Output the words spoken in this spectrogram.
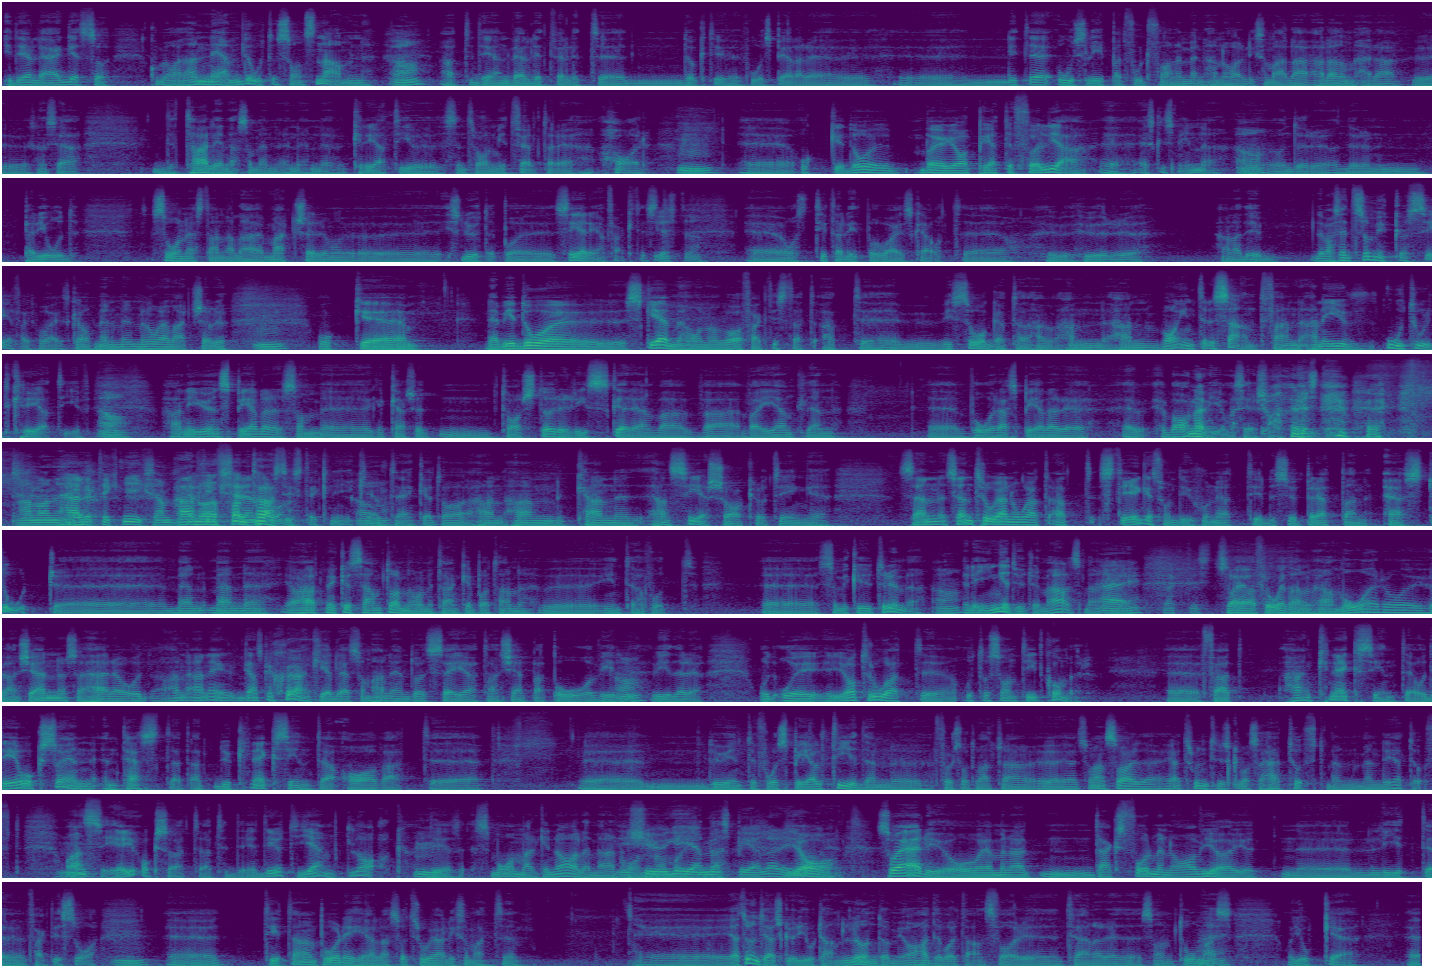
i det läget så kommer jag ihåg, han nämnde Ottossons namn. Ja. Att det är en väldigt, väldigt duktig fotbollsspelare. Lite oslipad fortfarande, men han har liksom alla, alla de här ska man säga, detaljerna som en, en, en kreativ central mittfältare har. Mm. Eh, och då började jag och Peter följa eh, Eskilsminne Ja. under, under en period. såg nästan alla matcher eh, i slutet på eh, serien faktiskt. Eh, Och tittade lite på Wild Scout. eh, Hur, hur han hade, det var inte så mycket att se faktiskt på Wild Scout, men med, med några matcher. Mm. Och när vi då eh, skrev med honom var faktiskt att, att eh, vi såg att han, han, han var intressant. För han, han är ju otroligt kreativ. Ja. Han är ju en spelare som eh, kanske mm, tar större risker än vad, vad, vad egentligen våra spelare är, vana vid, om man säger så. Han har en härlig teknik så han, Han har en fantastisk teknik Ja. helt enkelt. Och han, han, kan, han ser saker och ting. Sen, sen tror jag nog att, att steget från division 1 till superettan är stort. Eh, Men, men eh, jag har haft mycket samtal med honom med tanke på att han eh, inte har fått så mycket utrymme. Ja. Eller inget utrymme alls. Men Nej, faktiskt. så har jag frågat honom hur han mår och hur han känner. Så här. Och han, han är en ganska skön kille som han ändå säger att han kämpar på och vill Ja. vidare. Och, och jag tror att Ottosson tid kommer. För att han knäcks inte. Och det är också en, en test. Att, att du knäcks inte av att du inte får speltiden eh, första matcherna. Eh, Som han sa, jag tror inte det skulle vara så här tufft, men, men det är tufft. Och han ser ju också att, att det, det är ett jämnt lag. Mm. Det är små marginaler mellan Det är honom 20 och jämna spelare i Ja, laget. så är det ju. Och jag menar, mm, dagsformen avgör ju eh, lite faktiskt så. Mm. Eh, Tittar man på det hela så tror jag liksom att eh, jag tror inte jag skulle gjort annorlunda om jag hade varit ansvarig eh, tränare som Thomas och Jocke. Eh,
